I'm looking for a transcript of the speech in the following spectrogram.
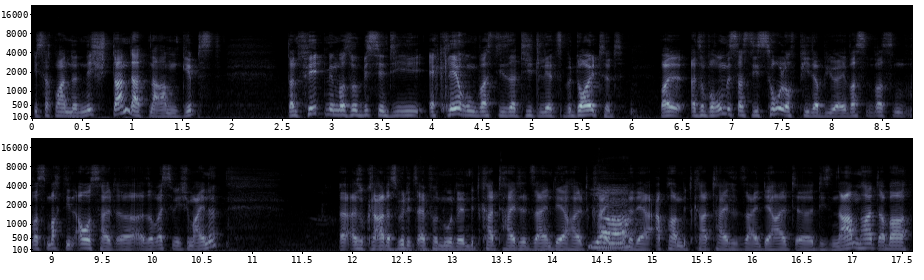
ich sag mal, einen Nicht-Standardnamen gibst, dann fehlt mir immer so ein bisschen die Erklärung, was dieser Titel jetzt bedeutet. Weil, also warum ist das die Soul of PWA? Was, was, was macht ihn aus halt? Äh, Also weißt du, wie ich meine? Äh, Also klar, das wird jetzt einfach nur der Midcard-Titel sein, der halt kein, Ja. oder der Upper Midcard-Titel sein, der halt äh, diesen Namen hat, aber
